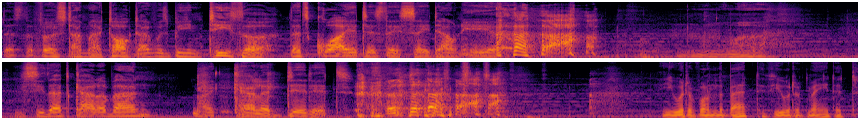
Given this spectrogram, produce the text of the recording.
That's the first time I talked. I was being teether. That's quiet, as they say down here. you see that, Caliban? My Cala did it. You would have won the bet if you would have made it.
